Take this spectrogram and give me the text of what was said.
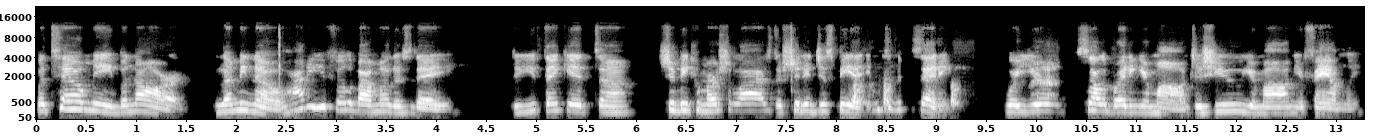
But tell me, Bernard, let me know. How do you feel about Mother's Day? Do you think it uh, should be commercialized or should it just be an intimate setting where you're celebrating your mom, just you, your mom, your family,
